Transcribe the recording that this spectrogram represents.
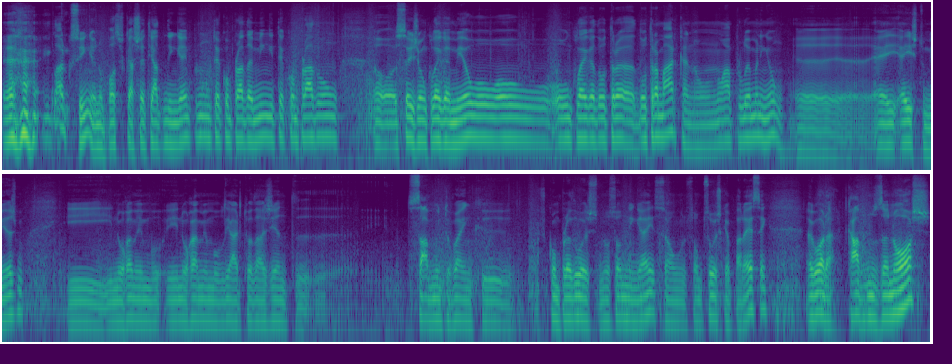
Claro que sim, eu não posso ficar chateado de ninguém por não ter comprado a mim e ter comprado um, seja um colega meu ou, ou- ou um colega de outra, de outra marca, não, não há problema nenhum. Eh, É, é isto mesmo. E, e no ramo, e no ramo imobiliário toda a gente sabe muito bem que os compradores não são de ninguém, são, são pessoas que aparecem. Agora, cabe-nos a nós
